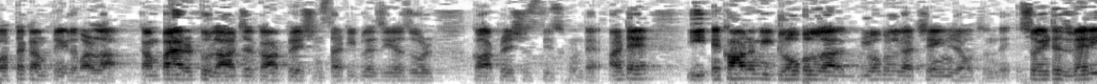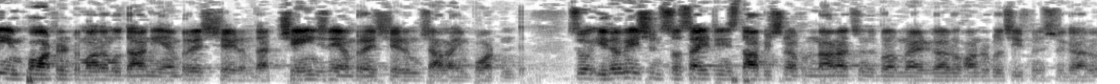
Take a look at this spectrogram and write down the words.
కొత్త కంపెనీల వల్ల compare to larger corporations thirty plus years old corporations తీసుకుంటే. అంటే ఈ ఎకానమీ గ్లోబల్ గ్లోబల్గా చేంజ్ అవుతుంది. So it is very important మనము దాన్ని ఎంబ్రేస్ చేయడం దట్ చేంజ్ని ఎంబ్రేస్ చేయడం చాలా ఇంపార్టెంట్ సో ఇన్నోవేషన్ సొసైటీని స్థాపించినప్పుడు నారా చంద్రబాబు నాయుడు గారు హానరబుల్ చీఫ్ మినిస్టర్ గారు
